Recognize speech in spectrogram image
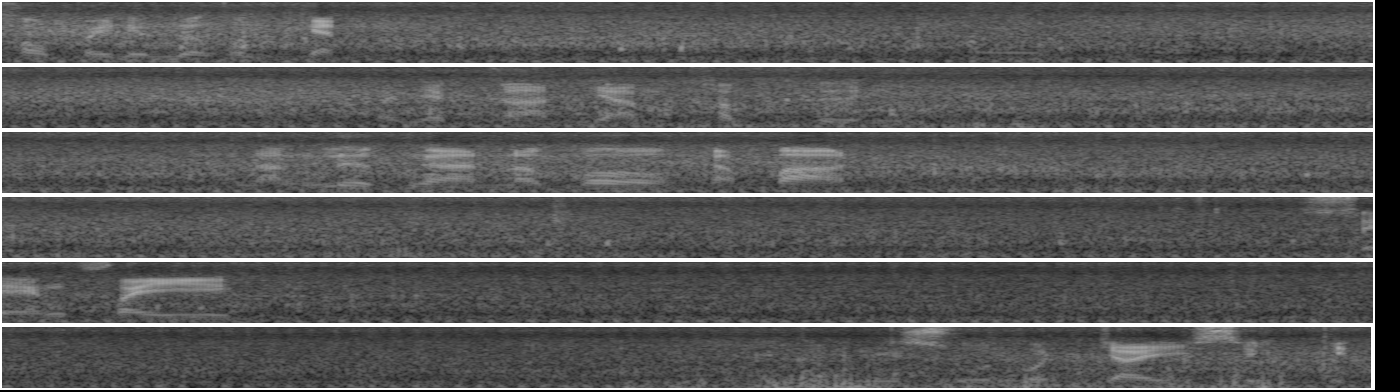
เข้าไปในเมืองขอนแก่นบรรยากาศยามค่ำคืน เลิกงานเราก็กลับบ้าน แสงไฟมีศูนย์หัวใจสิกิจ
